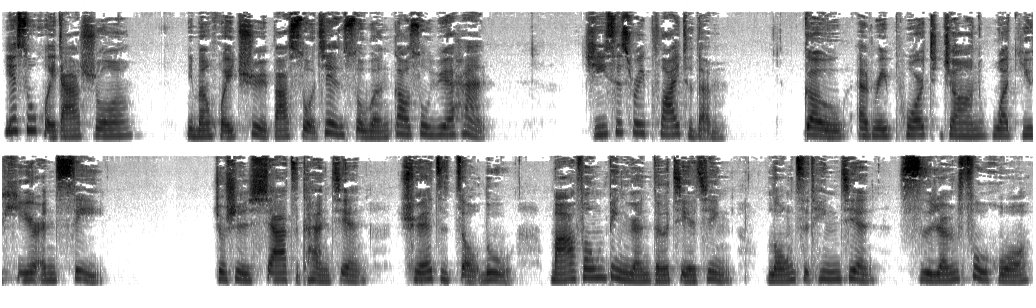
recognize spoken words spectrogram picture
耶稣回答说：“你们回去把所见所闻告诉约翰。” Jesus replied to them. Go and report to John what you hear and see。就是瞎子看见，瘸子走路，麻风病人得洁净，聋子听见，死人复活，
